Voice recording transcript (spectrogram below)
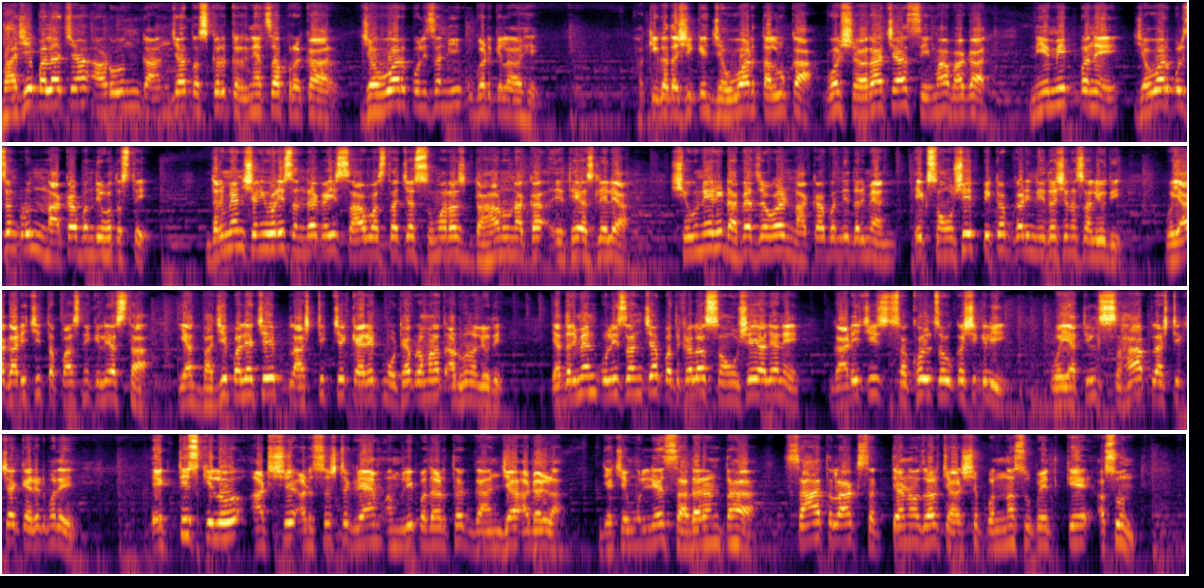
भाजीपाल्याच्या आडून गांजा तस्कर करण्याचा प्रकार जव्हार पोलिसांनी उघड केला आहे. हकीकत अशी की जव्हार तालुका व शहराच्या सीमा भागात नियमितपणे जव्हार पोलिसांकडून नाकाबंदी होत असते. दरम्यान शनिवारी संध्याकाळी सहा वाजताच्या सुमारास डहाणू नाका येथे असलेल्या शिवनेरी ढाब्याजवळ नाकाबंदी दरम्यान एक संशयित पिकअप गाडी निदर्शनास आली होती व या गाडीची तपासणी केली असता यात भाजीपाल्याचे प्लास्टिकचे कॅरेट मोठ्या प्रमाणात आढळून आले होते. या दरम्यान पोलिसांच्या पथकाला संशय आल्याने गाडीची सखोल चौकशी केली व यातील सहा प्लास्टिकच्या कॅरेटमध्ये एकतीस किलो आठशे अडुसष्ट ग्रॅम अंमली पदार्थ गांजा आढळला ज्याचे मूल्य साधारणत सात लाख सत्त्याण्णव हजार चारशे पन्नास रुपये इतके असून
